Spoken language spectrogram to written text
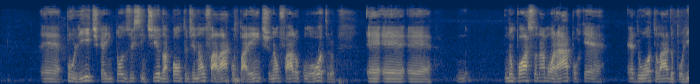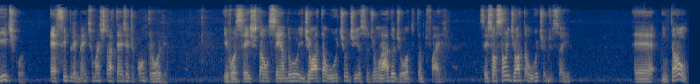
é, política em todos os sentidos, a ponto de não falar com parentes, não falo com outro, é, é, é não posso namorar porque é do outro lado político, é simplesmente uma estratégia de controle. E vocês estão sendo idiota útil disso, de um lado ou de outro, tanto faz. Vocês só são idiota útil disso aí. É, então,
